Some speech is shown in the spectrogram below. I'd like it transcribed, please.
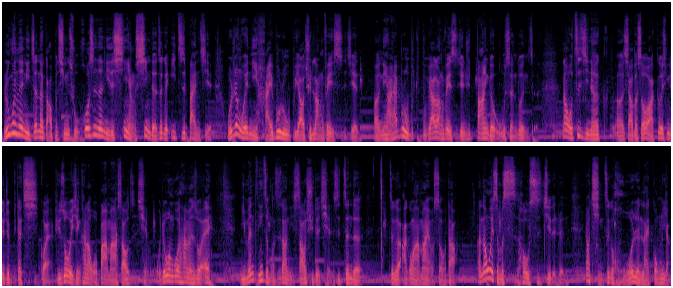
如果呢，你真的搞不清楚，或是呢，你的信仰信的这个一知半解，我认为你还不如不要去浪费时间啊！你还还不如不不要浪费时间去当一个无神论者。那我自己呢，呃，小的时候啊，个性就就比较奇怪，比如说我以前看到我爸妈烧纸钱，我就问过他们说，哎。你们你怎么知道你烧去的钱是真的？这个阿公阿妈有收到啊？那为什么死后世界的人要请这个活人来供养？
